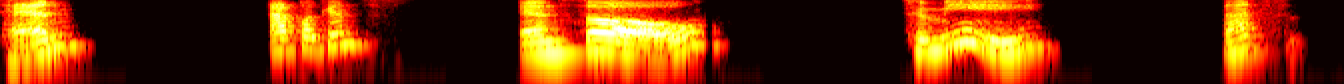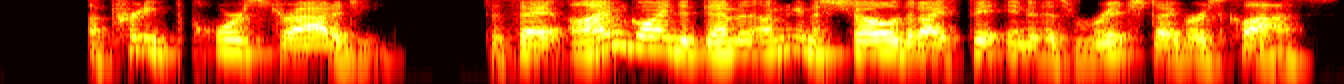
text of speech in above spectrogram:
10 applicants. And so to me, that's a pretty poor strategy to say, I'm going to dem- I'm going to show that I fit into this rich, diverse class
